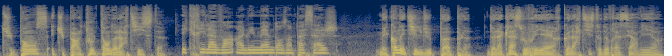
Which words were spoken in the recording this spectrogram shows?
Tu penses et tu parles tout le temps de l'artiste, écrit Lavin à lui-même dans un passage. Mais qu'en est-il du peuple, de la classe ouvrière que l'artiste devrait servir?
